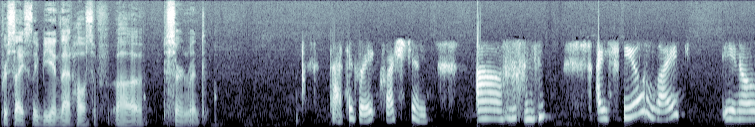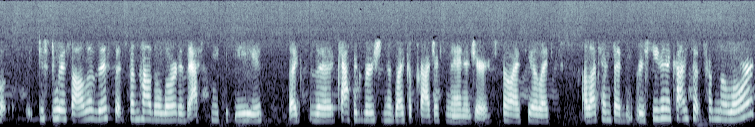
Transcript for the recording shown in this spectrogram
precisely be in that house of uh, discernment? That's a great question. Um, I feel like, you know, just with all of this, that somehow the Lord has asked me to be like the Catholic version of like a project manager. So I feel like a lot of times I'm receiving a concept from the Lord,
